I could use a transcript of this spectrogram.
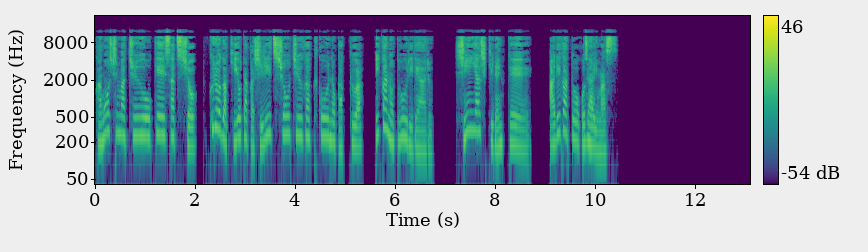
鹿児島中央警察署、黒田清隆市立小中学校の学区は以下の通りである。新屋敷連定。ありがとうございます。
